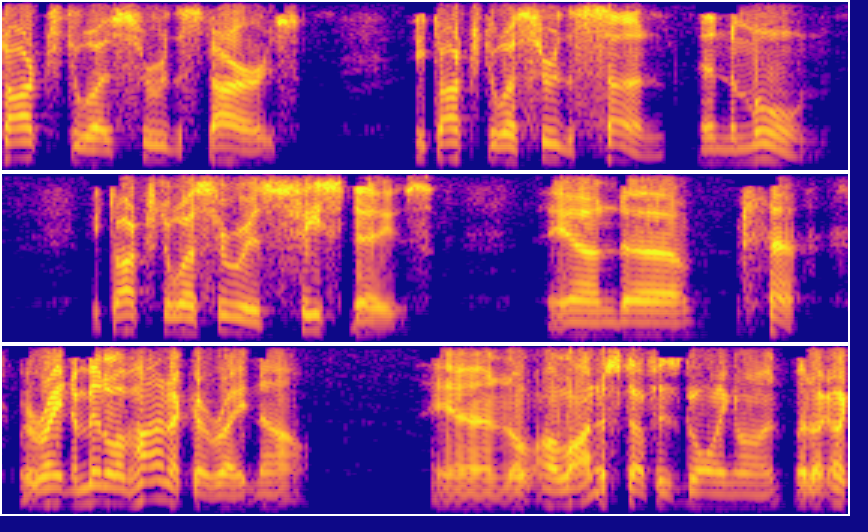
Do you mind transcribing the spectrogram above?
talks to us through the stars. He talks to us through the sun and the moon. He talks to us through his feast days. And uh, we're right in the middle of Hanukkah right now. And a, a lot of stuff is going on. But a,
